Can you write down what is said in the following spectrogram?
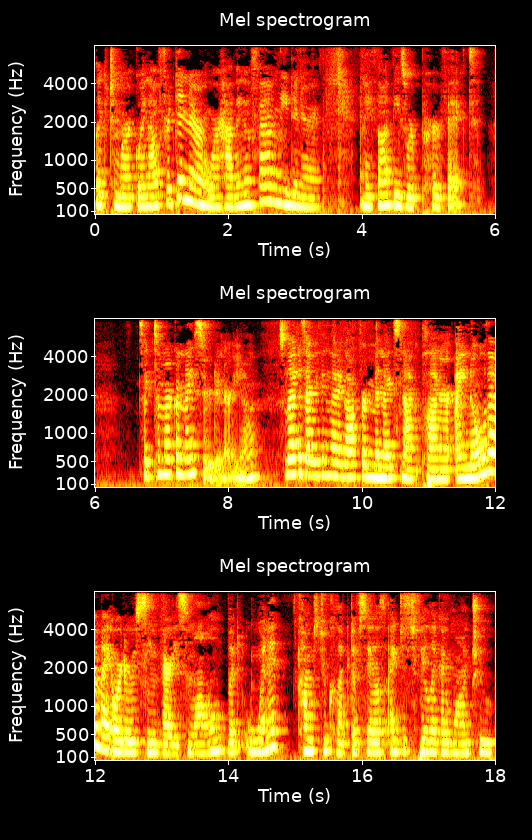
like to mark going out for dinner or having a family dinner. And I thought these were perfect. It's like to mark a nicer dinner, you know? So that is everything that I got from Midnight Snack Planner. I know that my orders seem very small, but when it comes to collective sales, I just feel like I want to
